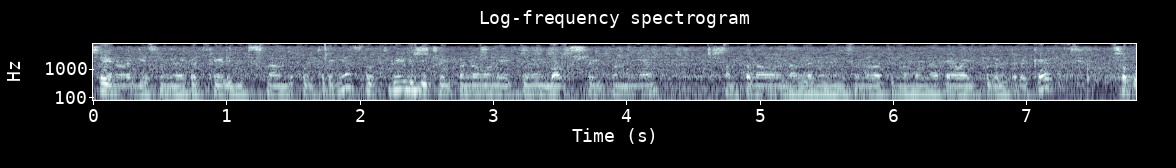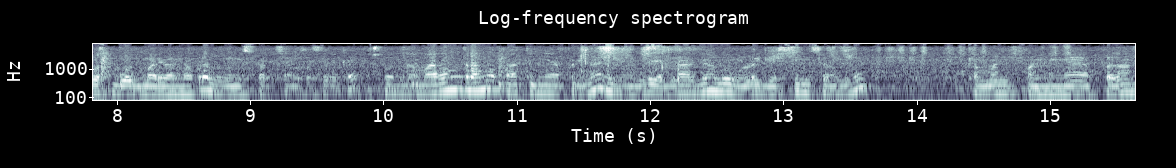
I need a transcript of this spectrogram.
ஸோ என்னோடய கெஸ்ஸிங் இருக்க த்ரீ டிஜிட்ஸ்லாம் வந்து கொடுத்துருக்கேன் ஸோ த்ரீ டிஜிட் ட்ரை பண்ணவங்க எப்போவுமே பாக்ஸ் ட்ரை பண்ணுங்கள் அப்போ தான் ஒரு நல்ல மீனிங்ஸ் வந்து பார்த்திங்கன்னா நிறைய வாய்ப்புகள் இருக்குது சப்போஸ் போர்டு மாதிரி வந்தால் கூட மீனிங்ஸ் சான்சஸ் இருக்குது ஸோ இந்த மறந்துடாமல் பார்த்தீங்க அப்படின்னா நீங்கள் வந்து எல்லாருமே வந்து உங்களோட கெஸ்டிங்ஸை வந்து கமெண்ட் பண்ணுங்க. அப்போ தான்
